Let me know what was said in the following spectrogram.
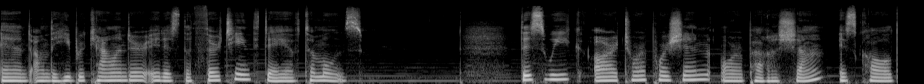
and on the Hebrew calendar it is the 13th day of Tammuz. This week, our Torah portion or parasha is called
